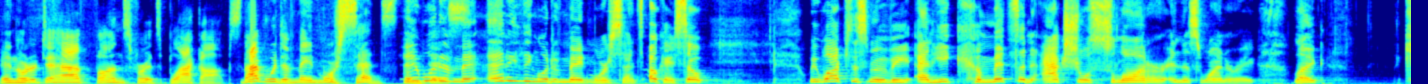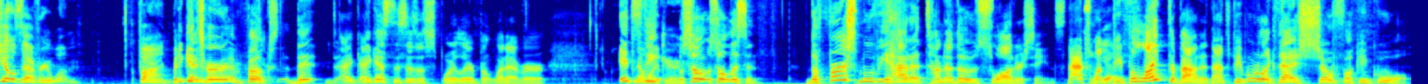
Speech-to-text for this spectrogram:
in order to have funds for its black ops. That would have made more sense. It would have made anything would have made more sense. Okay, so we watch this movie and he commits an actual slaughter in this winery. Like kills everyone. Fine, but he gets and, hurt. And folks, I, I guess this is a spoiler, but whatever. It's No the one cares. so so. Listen, the first movie had a ton of those slaughter scenes. That's what Yes. people liked about it. That's people were like, that is so fucking cool.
